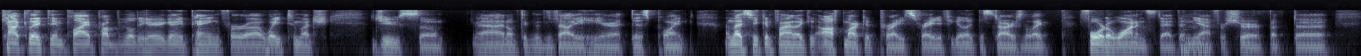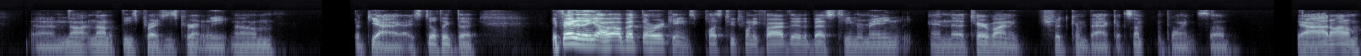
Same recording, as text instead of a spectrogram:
calculate the implied probability here, you're going to be paying for uh, way too much juice. So uh, I don't think there's value here at this point, unless you can find like an off-market price, right? If you get like the stars are like four to one instead, then mm-hmm. yeah, for sure. But uh, uh, not not at these prices currently. Um, but yeah, I still think the if anything, I'll, I'll, bet the Hurricanes plus 225. They're the best team remaining, and uh, should come back at some point. So yeah, I don't. I don't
